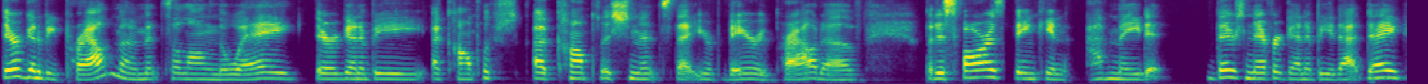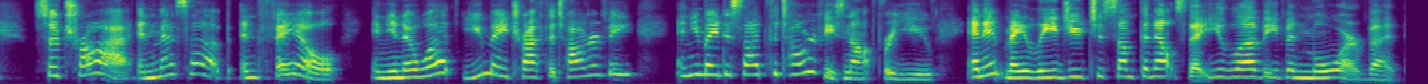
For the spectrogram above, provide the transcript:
there are going to be proud moments along the way. There are going to be accomplish, accomplishments that you're very proud of. But as far as thinking, I've made it, there's never going to be that day. So try and mess up and fail. And you know what? You may try photography and you may decide photography is not for you. And it may lead you to something else that you love even more. But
